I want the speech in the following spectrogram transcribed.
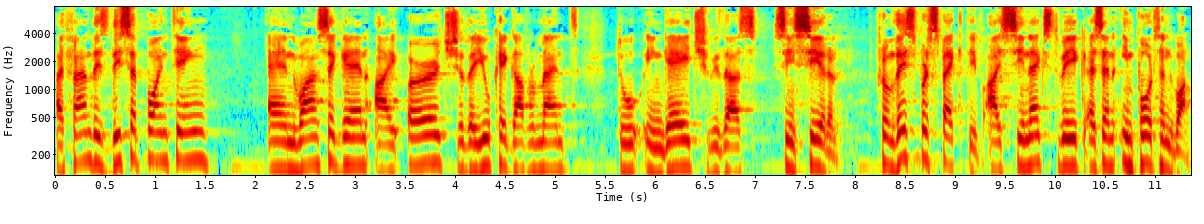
I found this disappointing, and once again, I urge the UK government to engage with us sincerely. From this perspective, I see next week as an important one.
